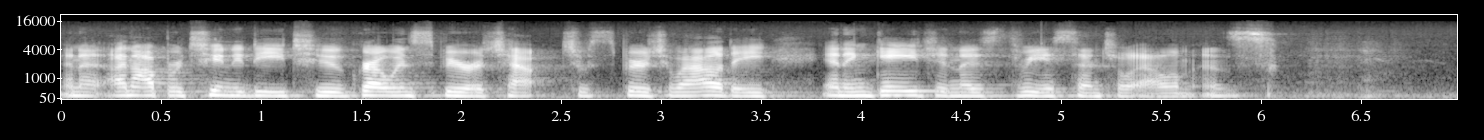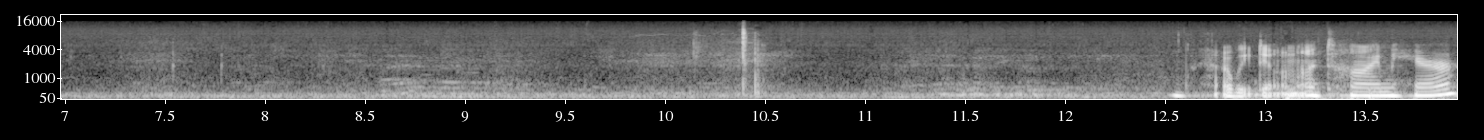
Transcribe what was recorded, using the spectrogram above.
and an opportunity to grow in spirituality and engage in those three essential elements. How are we doing on time here?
